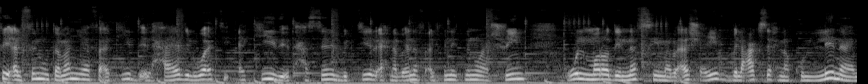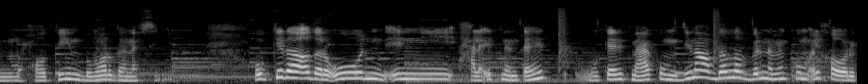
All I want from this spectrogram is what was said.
في 2008 فأكيد الحياة دلوقتي أكيد اتحسنت بكتير. إحنا بقينا في 2022 والمرض النفسي ما بقاش عيب بالعكس إحنا كلنا محاطين بمرضى نفسيين. وبكده أقدر أقول إن حلقتنا انتهت وكانت معاكم دينا عبد الله في برنامجكم الخوارق.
